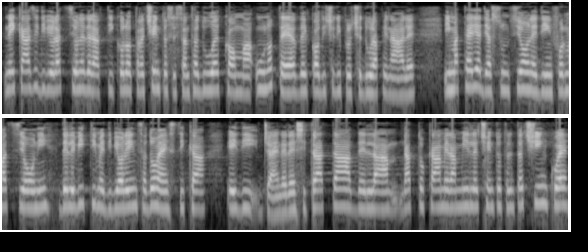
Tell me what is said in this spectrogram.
nei casi di violazione dell'articolo 362,1 ter del Codice di procedura penale in materia di assunzione di informazioni delle vittime di violenza domestica e di genere. Si tratta dell'Atto Camera 1135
